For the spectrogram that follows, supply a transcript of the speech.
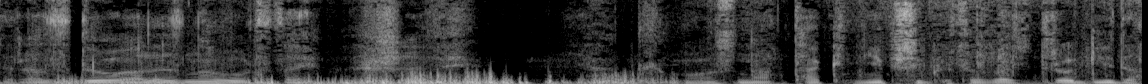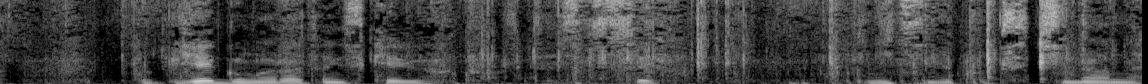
Teraz dół, ale znowu tutaj drzewy. Jak można tak nie przygotować drogi do, biegu maratońskiego? Kurde, jest syf. Nic nie poprzecinane.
